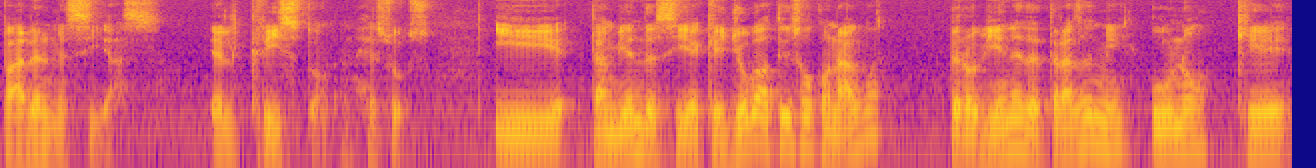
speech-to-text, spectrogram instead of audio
para el Mesías, el Cristo, Jesús. Y también decía que yo bautizo con agua, pero viene detrás de mí uno que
